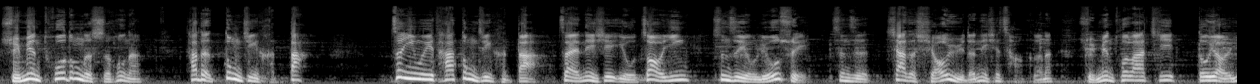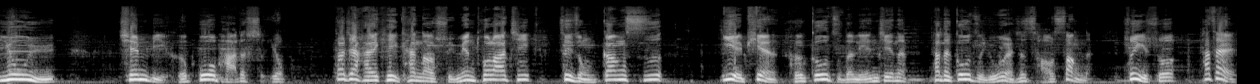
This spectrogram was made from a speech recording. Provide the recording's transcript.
水面拖动的时候呢，它的动静很大。正因为它动静很大，在那些有噪音、甚至有流水、甚至下着小雨的那些场合呢，水面拖拉机都要优于铅笔和波爬的使用。大家还可以看到，水面拖拉机这种钢丝。叶片和钩子的连接呢，它的钩子永远是朝上的，所以说它在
